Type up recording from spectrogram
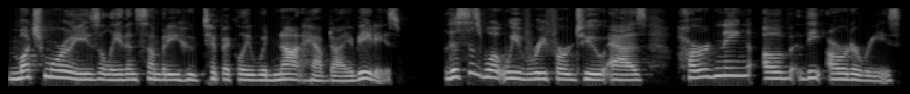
much more easily than somebody who typically would not have diabetes. This is what we've referred to as hardening of the arteries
